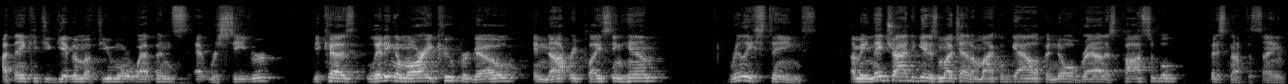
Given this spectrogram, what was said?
I think if you give him a few more weapons at receiver, because letting Amari Cooper go and not replacing him really stings. I mean, they tried to get as much out of Michael Gallup and Noah Brown as possible, but it's not the same.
